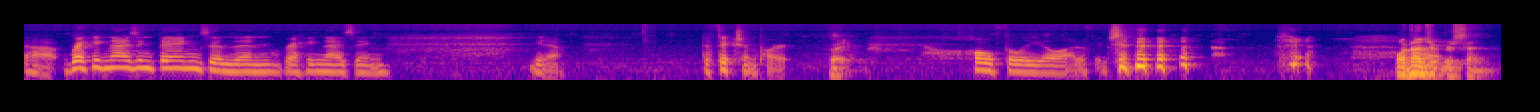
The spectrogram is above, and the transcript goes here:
uh, recognizing things and then recognizing, you know, the fiction part. Right. Hopefully, a lot of fiction. One hundred percent.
